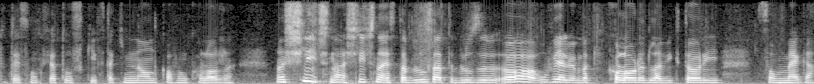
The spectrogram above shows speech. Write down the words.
Tutaj są kwiatuszki w takim neonkowym kolorze. No śliczna, śliczna jest ta bluza. Te bluzy, o, uwielbiam takie kolory dla Wiktorii, są mega.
